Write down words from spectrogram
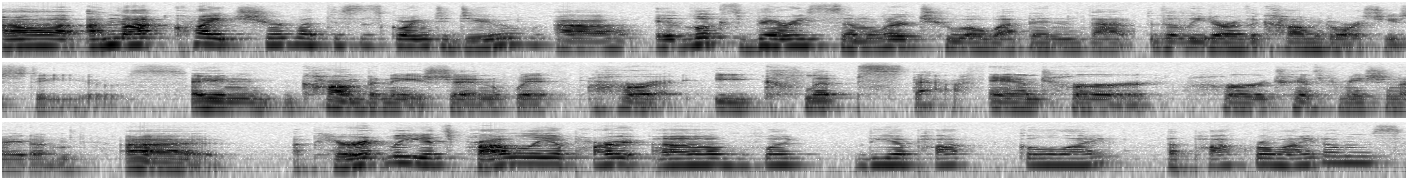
Uh, I'm not quite sure what this is going to do. Uh, it looks very similar to a weapon that the leader of the Commodores used to use, in combination with her Eclipse staff and her her transformation item. Uh, apparently, it's probably a part of like the apocalypse apocryphal items.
